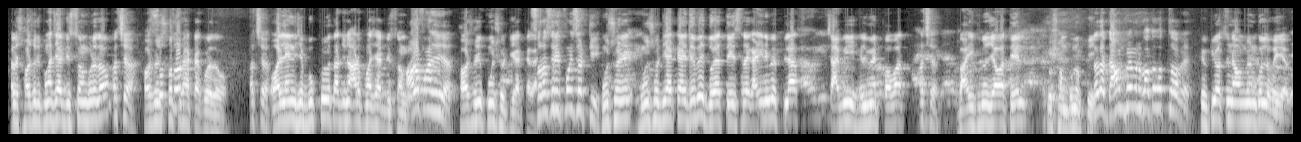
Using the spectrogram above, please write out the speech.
তাহলে সরাসরি পাঁচ হাজার ডিসকাউন্ট করে দাও। আচ্ছা সরাসরি সত্তর সত্তর? হাজার টাকা করে দেবো। আচ্ছা। অনলাইনে যে বুক করবে তার জন্য আরও পাঁচ হাজার ডিসকাউন্ট আরও পাঁচ হাজার? সরাসরি পঁয়ষট্টি হাজার টাকা। সরাসরি পঁয়ষট্টি? পঁয়ষট্টি হাজার টাকা দেবে দু হাজার তেইশ সালে গাড়ি নেবে প্লাস চাবি হেলমেট কভার আচ্ছা। বাড়ি কিনে যাওয়া তেল পুরো সম্পূর্ণ ফ্রি দাদা ডাউন পেমেন্ট কত করতে হবে? ফিফটি পার্সেন্ট ডাউন পেমেন্ট করলে হয়ে যাবে।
